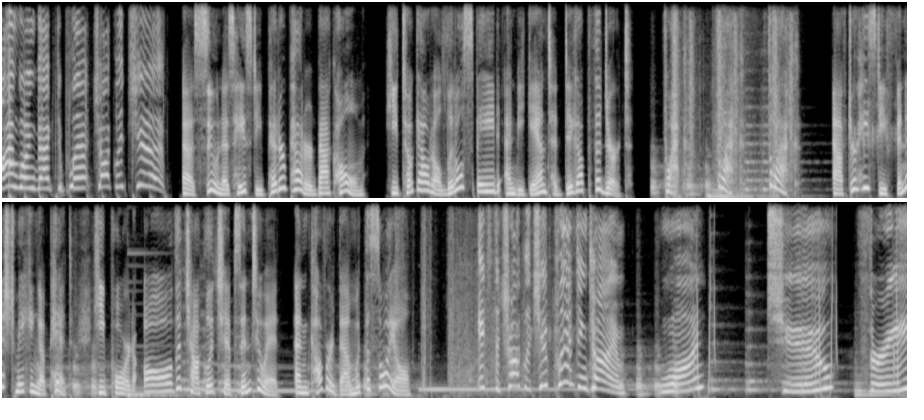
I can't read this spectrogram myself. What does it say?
I'm going back to plant chocolate chip. As soon as Hasty pitter pattered back home, he took out a little spade and began to dig up the dirt. Thwack, thwack, thwack. After Hasty finished making a pit, he poured all the chocolate chips into it and covered them with the soil. It's the chocolate chip planting time! One, two, three.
